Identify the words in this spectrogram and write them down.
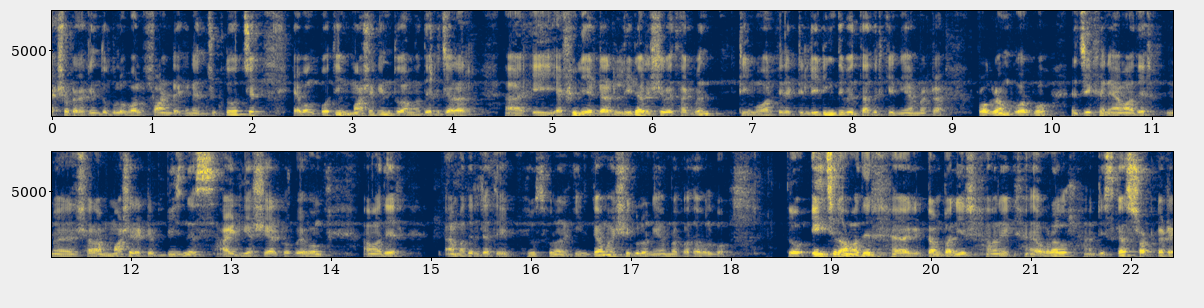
একশো টাকা কিন্তু গ্লোবাল ফান্ড এখানে যুক্ত হচ্ছে। এবং প্রতি মাসে কিন্তু আমাদের যারা এই অ্যাফিলিয়েটার লিডার হিসেবে থাকবেন টিম ওয়ার্কের একটি লিডিং দিবে, তাদেরকে নিয়ে আমরা একটা প্রোগ্রাম করব, যেখানে আমাদের সারা মাসের একটা বিজনেস আইডিয়া শেয়ার করব এবং আমাদের আমাদের যাতে হিউজ পরিমাণ ইনকাম হয়, সেগুলো নিয়ে আমরা কথা বলব। তো এই ছিল আমাদের কোম্পানির অনেক ওভারঅল ডিসকাস শর্টকাটে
